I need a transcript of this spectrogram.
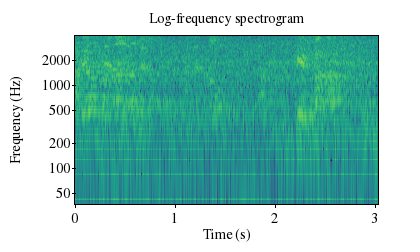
あれを狙ってるあれといけるかな。い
